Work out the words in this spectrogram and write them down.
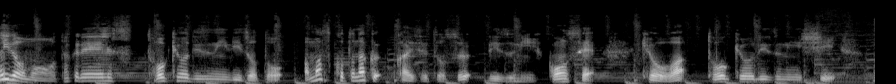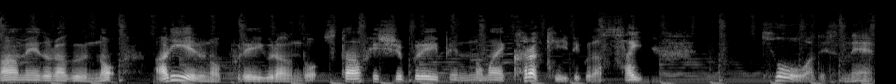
はいどうも、タクです。東京ディズニーリゾートを余すことなく解説をするディズニー副音声。今日は東京ディズニーシーマーメイドラグーンのアリエルのプレイグラウンドスターフィッシュプレイペンの前から聞いてください。今日はですね、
